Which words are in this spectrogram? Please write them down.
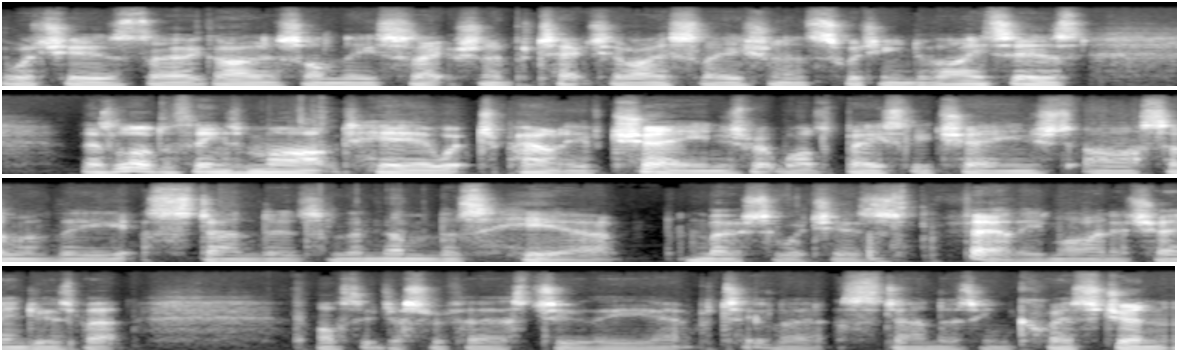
which is uh, guidance on the selection of protective isolation and switching devices, there's a lot of things marked here which apparently have changed, but what's basically changed are some of the standards and the numbers here, most of which is fairly minor changes, but obviously just refers to the uh, particular standard in question.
